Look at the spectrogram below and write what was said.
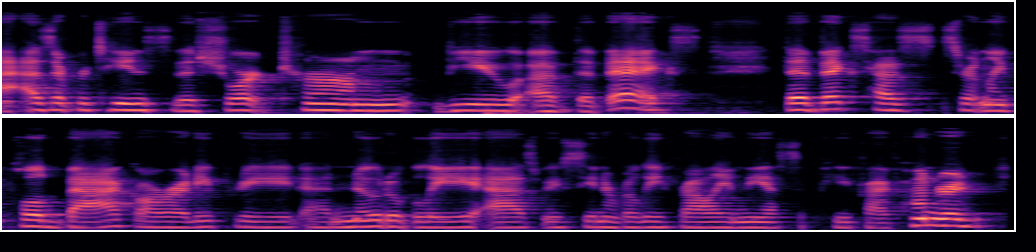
Uh, as it pertains to the short-term view of the VIX, the VIX has certainly pulled back already pretty uh, notably as we've seen a relief rally in the S&P 500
